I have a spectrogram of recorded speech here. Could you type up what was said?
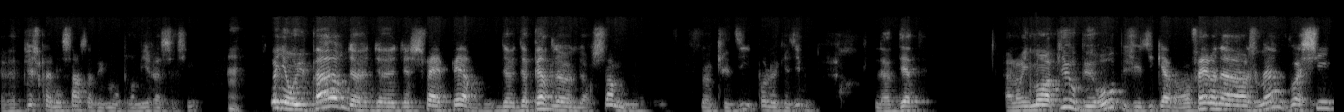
J'avais plus connaissance avec mon premier associé. Ils ont eu peur de, se faire perdre, de, perdre leur, somme, leur crédit, pas le crédit, mais la dette. Alors, ils m'ont appelé au bureau, puis j'ai dit, regarde, on va faire un arrangement. Voici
